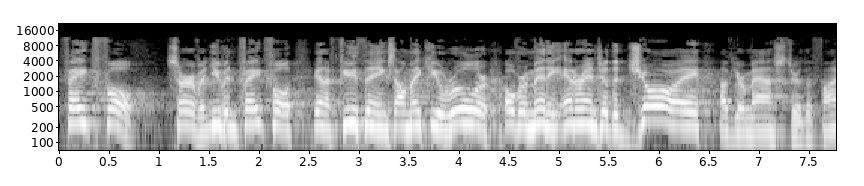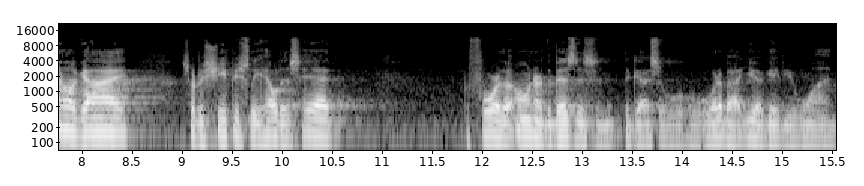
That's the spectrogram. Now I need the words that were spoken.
faithful servant. You've been faithful in a few things. I'll make you ruler over many. Enter into the joy of your master. The final guy sort of sheepishly held his head before the owner of the business. And the guy said, well, What about you? I gave you one.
